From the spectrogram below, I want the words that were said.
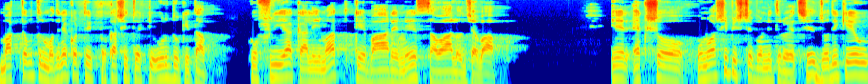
মাক্তাবুতুল মদিনা কর্তৃক প্রকাশিত একটি উর্দু কিতাব, কুফরিয়া কালিমাত কে বারে মে সওয়াল ও জবাব। এর একশো উনআশি পৃষ্ঠে বর্ণিত রয়েছে, যদি কেউ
